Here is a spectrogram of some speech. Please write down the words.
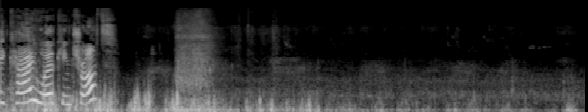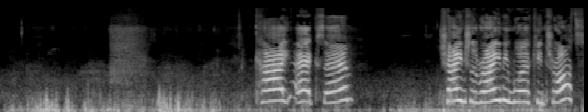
5k working trot. KXM, change the rein in working trot.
